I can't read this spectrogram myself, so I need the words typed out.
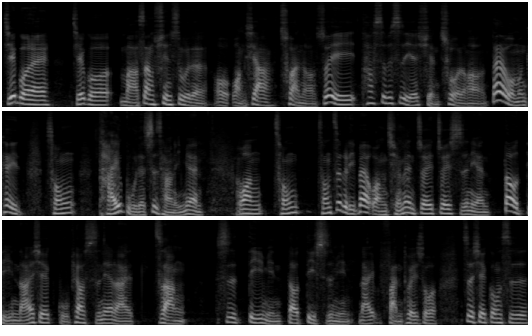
结果呢？结果马上迅速的哦往下窜哦，所以他是不是也选错了哈？待会我们可以从台股的市场里面往从从这个礼拜往前面追追十年，到底哪一些股票十年来涨？是第一名到第十名来反推说，这些公司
